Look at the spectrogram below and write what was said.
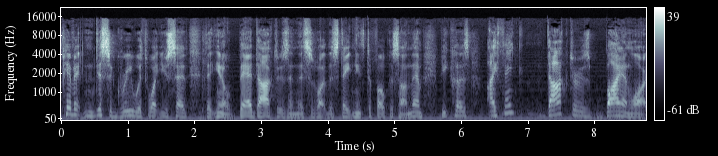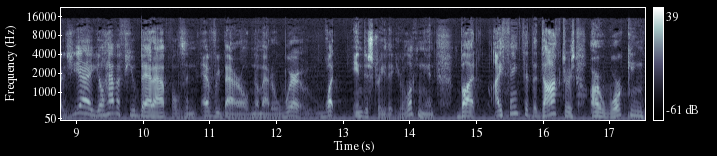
pivot and disagree with what you said that you know bad doctors and this is what the state needs to focus on them because I think doctors by and large yeah you'll have a few bad apples in every barrel no matter where what industry that you're looking in but I think that the doctors are working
